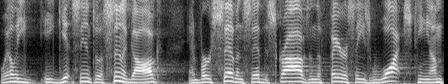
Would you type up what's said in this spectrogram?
Well, he, he gets into a synagogue, and verse 7 said, The scribes and the Pharisees watched him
